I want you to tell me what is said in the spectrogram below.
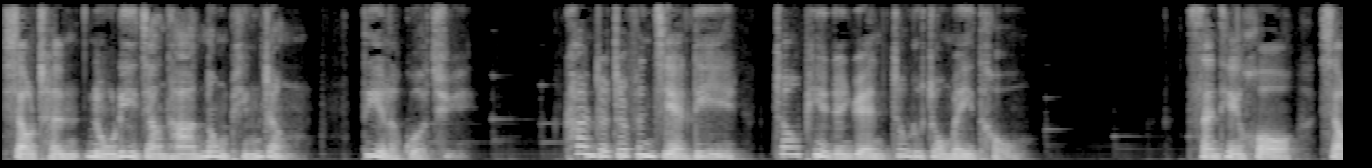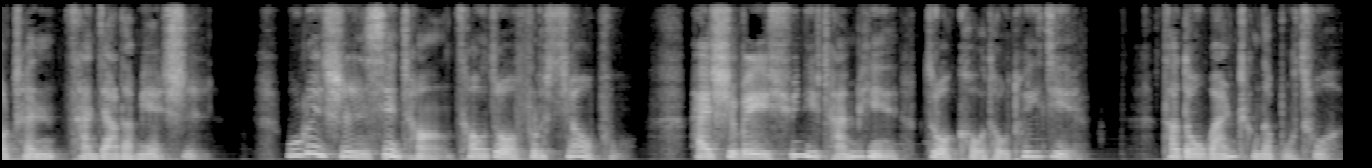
小陈努力将它弄平整，递了过去。看着这份简历，招聘人员皱了皱眉头。三天后，小陈参加了面试，无论是现场操作 Photoshop，还是为虚拟产品做口头推荐，他都完成的不错。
